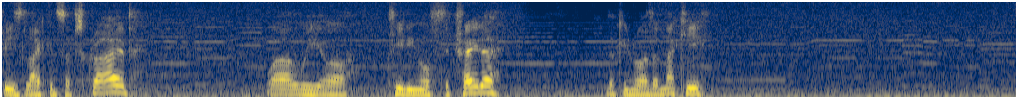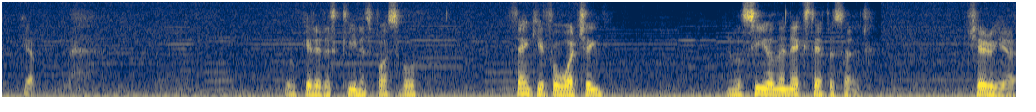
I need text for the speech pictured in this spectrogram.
Please like and subscribe while we are cleaning off the trailer. Looking rather mucky. Yep. We'll get it as clean as possible. Thank you for watching and we'll see you on the next episode. Cheerio.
